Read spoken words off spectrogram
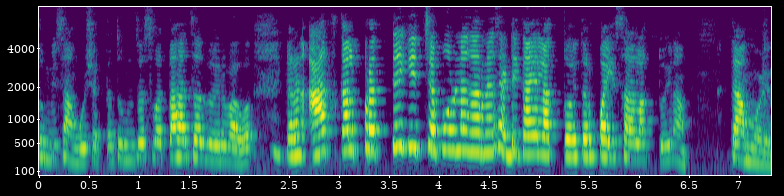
तुम्ही सांगू शकता तुमचं स्वतःचं घर व्हावं. कारण आजकाल प्रत्येक इच्छा पूर्ण करण्यासाठी काय लागतोय? तर पैसा लागतोय ना. त्यामुळे.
